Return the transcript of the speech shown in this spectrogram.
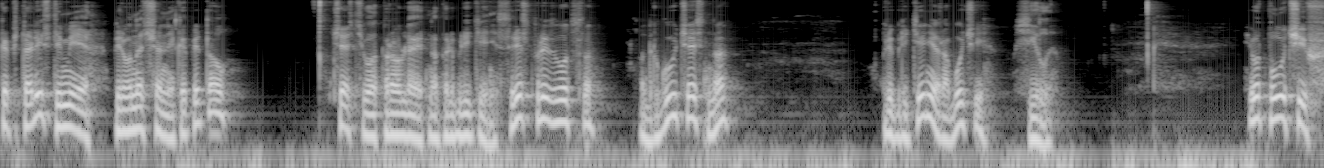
капиталист, имея первоначальный капитал, часть его отправляет на приобретение средств производства, а другую часть на приобретение рабочей силы. И вот получив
